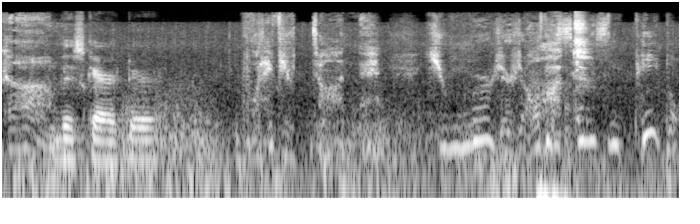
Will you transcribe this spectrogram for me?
come. this character. What have you done? You murdered all these innocent people.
